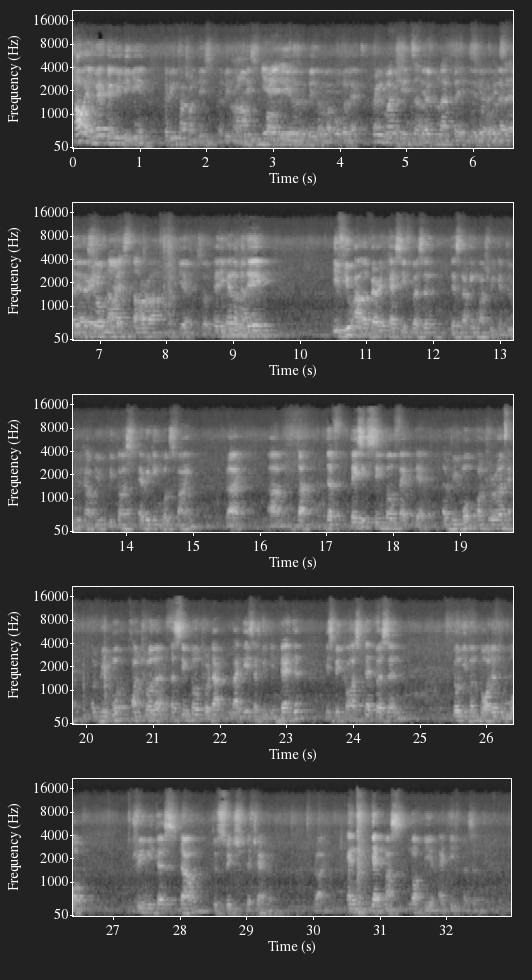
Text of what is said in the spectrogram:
how and where can we begin? Have you touched on this a bit on Um, this? yeah, Probably yeah, a bit of an overlap. Pretty much it's an Yeah. overlap. It's, Yeah, it's overlap, a yeah. very So- nice, thorough. Yeah, so at the end of the day, if you are a very passive person, there's nothing much we can do to help you because everything works fine, right? Um, but the basic simple fact that a remote controller, a remote controller, a simple product like this has been invented is because that person don't even bother to walk three meters down to switch the channel, right? And that must not be an active person.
